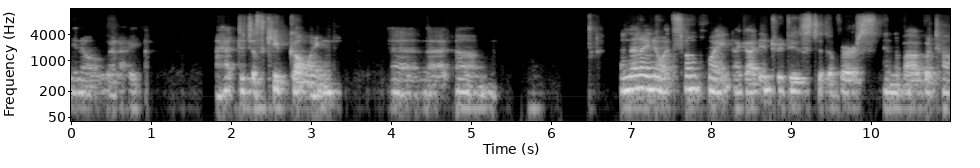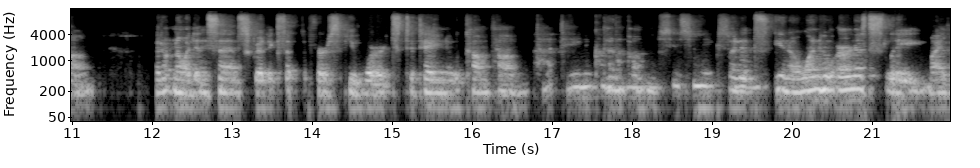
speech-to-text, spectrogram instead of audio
you know that i i had to just keep going and that um and then i know at some point i got introduced to the verse in the bhagavatam i don't know it in sanskrit except the first few words kampam. But it's, you know, one who earnestly, my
